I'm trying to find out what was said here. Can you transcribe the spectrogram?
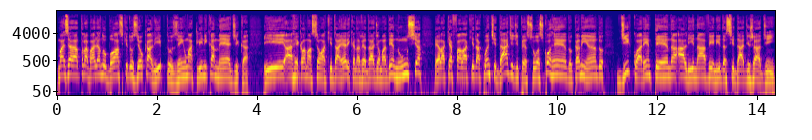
mas ela trabalha no Bosque dos Eucaliptos, em uma clínica médica. E a reclamação aqui da Érica, na verdade, é uma denúncia. Ela quer falar aqui da quantidade de pessoas correndo, caminhando de quarentena ali na Avenida Cidade Jardim.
